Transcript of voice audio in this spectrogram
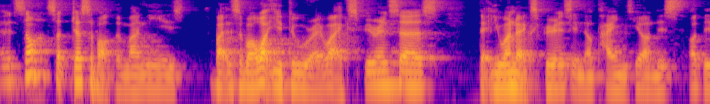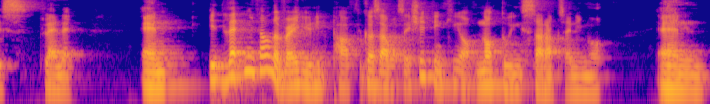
it's not just about the money, but it's about what you do, right? What experiences, that you want to experience in your time here on this on this planet. And it led me down a very unique path because I was actually thinking of not doing startups anymore. And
